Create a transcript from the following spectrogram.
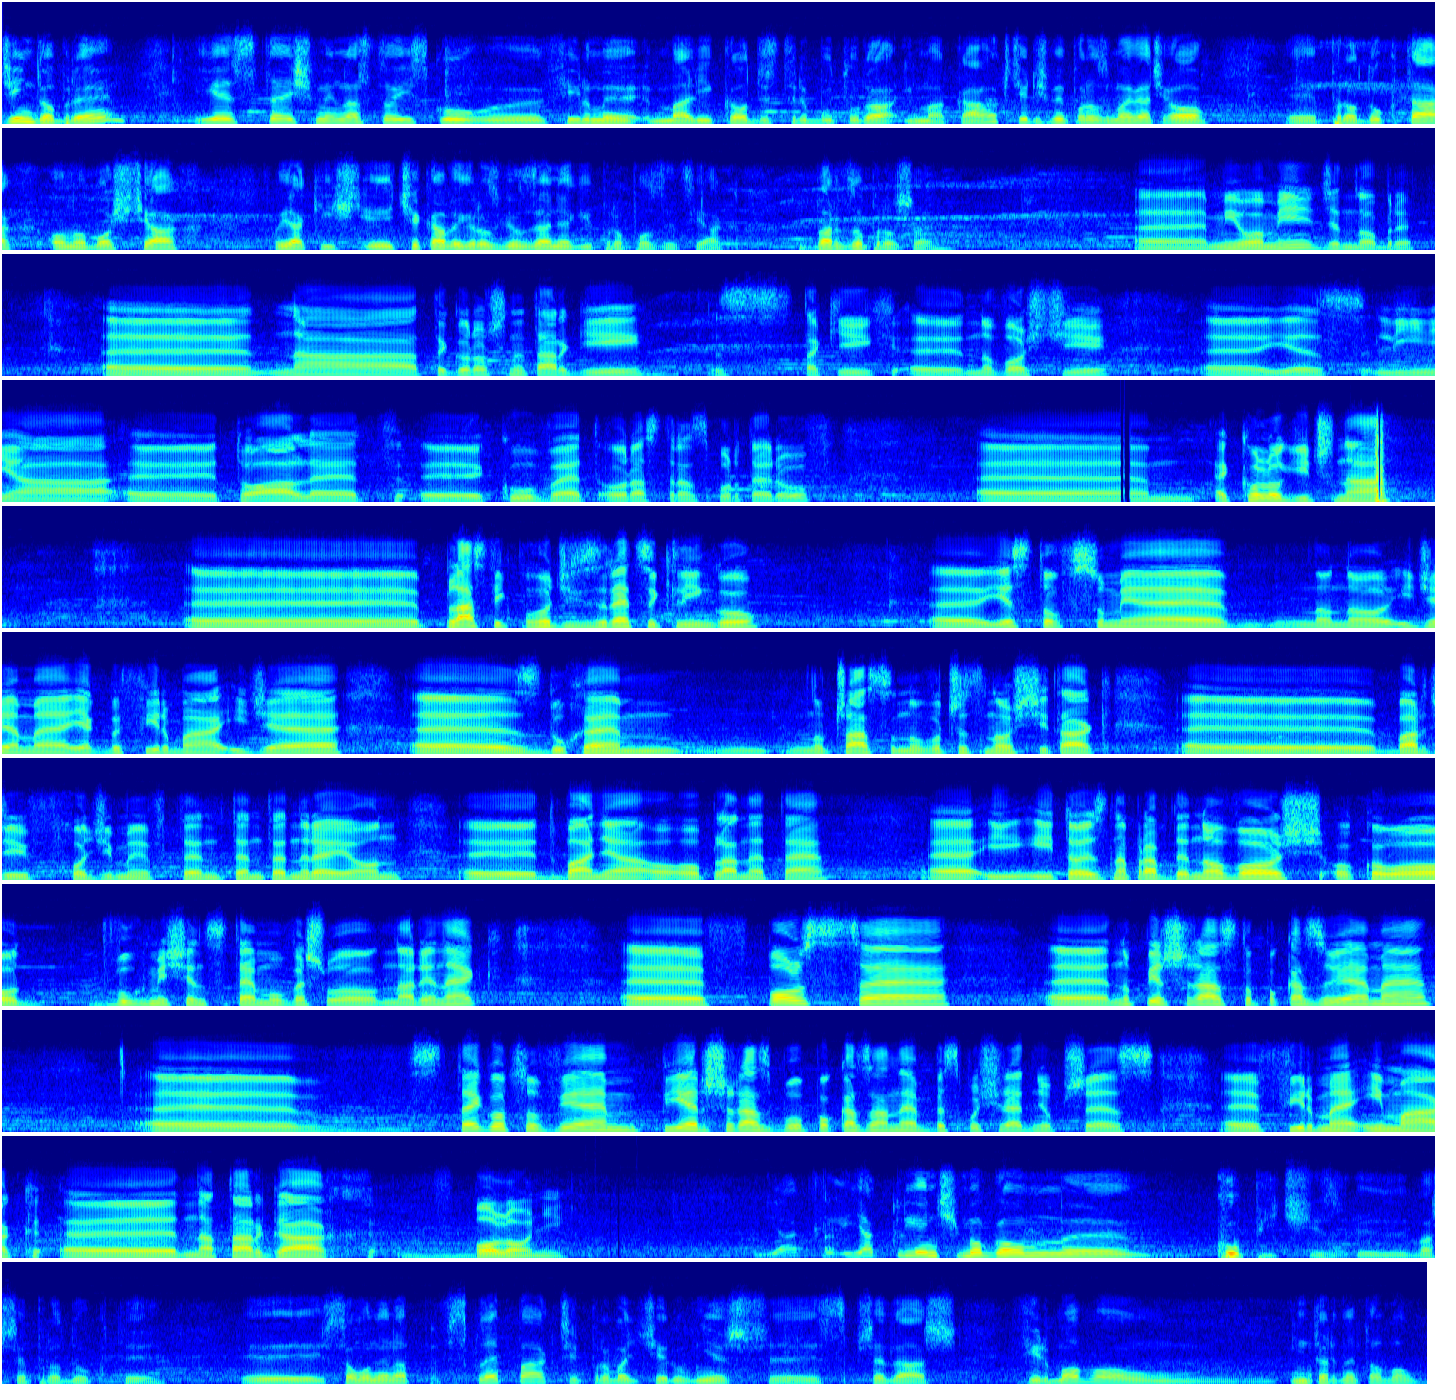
Dzień dobry. Jesteśmy na stoisku y, firmy Maliko, dystrybutora Imaka. Chcieliśmy porozmawiać o y, produktach, o nowościach, o jakichś y, ciekawych rozwiązaniach i propozycjach. Bardzo proszę. E, miło mi, dzień dobry. E, na tegoroczne targi z takich e, nowości e, jest linia e, toalet, e, kuwet oraz transporterów. E, ekologiczna. E, plastik pochodzi z recyklingu. E, Jest to w sumie, no, no idziemy, jakby firma idzie e, z duchem no, czasu, nowoczesności, tak? Bardziej wchodzimy w ten, ten, ten rejon dbania o, o planetę i, i to jest naprawdę nowość. Około dwóch miesięcy temu weszło na rynek. W Polsce no, pierwszy raz to pokazujemy. E, Z tego co wiem, pierwszy raz było pokazane bezpośrednio przez e, firmę IMAC e, na targach w Bolonii. Jak, jak klienci mogą y, kupić Wasze produkty? Są one w sklepach, czy prowadzicie również sprzedaż firmową, internetową?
